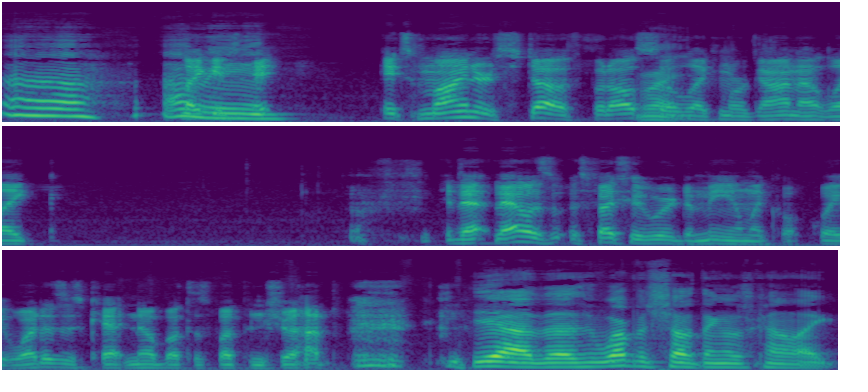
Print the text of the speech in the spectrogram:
Uh, I like mean, it's, it, it's minor stuff, but also Right. like Morgana, like that that was especially weird to me. I'm like, wait, why does this cat know about this weapon shop? yeah, the weapon shop thing was kind of like,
